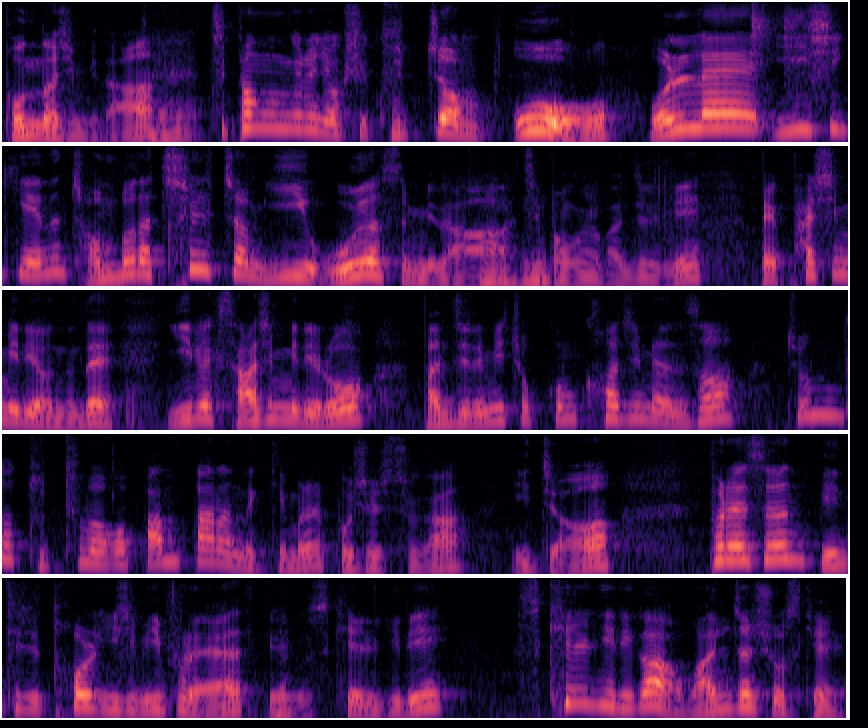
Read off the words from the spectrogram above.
bone nut입니다. 네. 지판 곡률은 역시 9.5. 오. 원래 이 시기에는 전부 다 7.25였습니다. 음흠. 지판 곡률 반지름이 180mm였는데 240mm로 반지름이 조금 커지면서 좀 더 두툼하고 빤빤한 느낌을 보실 수가 있죠. Fret은 vintage tall 22 fret 그리고 스케일 길이 스케일 길이가 완전 short scale.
